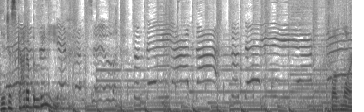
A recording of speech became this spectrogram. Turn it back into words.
You just gotta believe. Twelve more.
